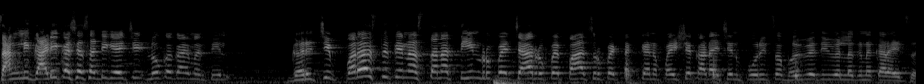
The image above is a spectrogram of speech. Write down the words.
चांगली गाडी कशासाठी घ्यायची? लोक काय म्हणतील? घरची परिस्थिती नसताना तीन रुपये चार रुपये पाच रुपये टक्क्यानं पैसे काढायचे आणि पोरीचं भव्य दिव्य लग्न करायचं.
